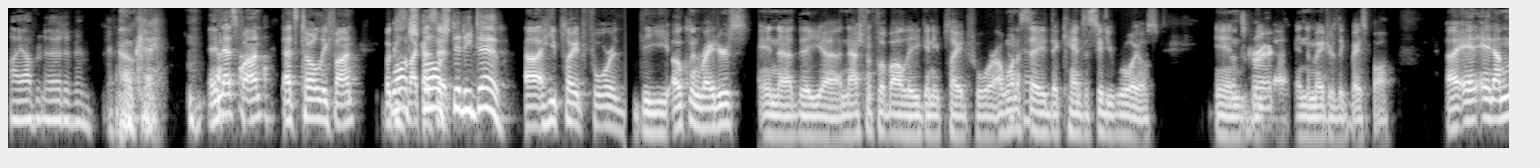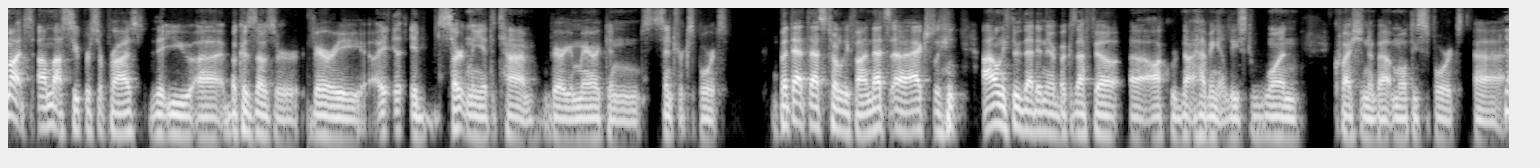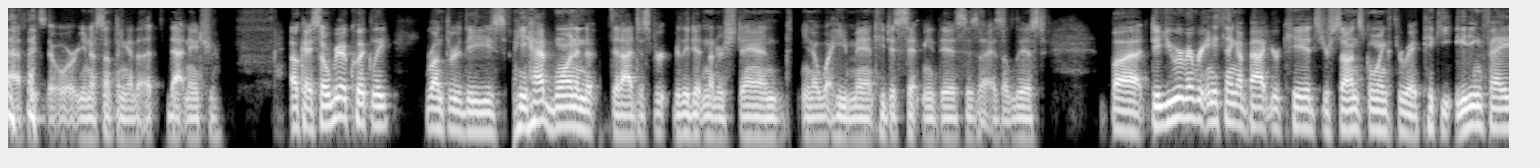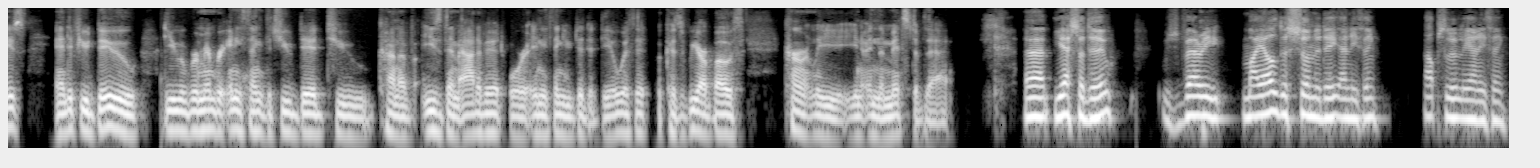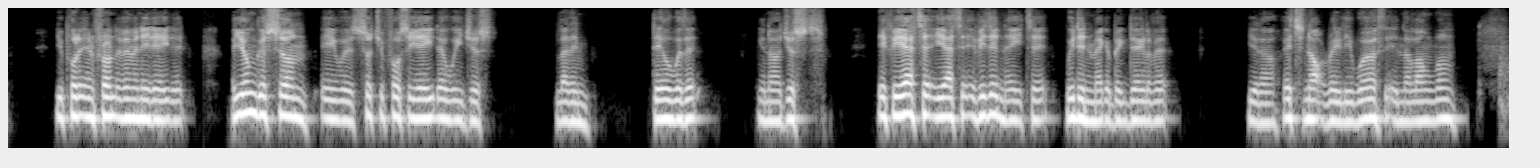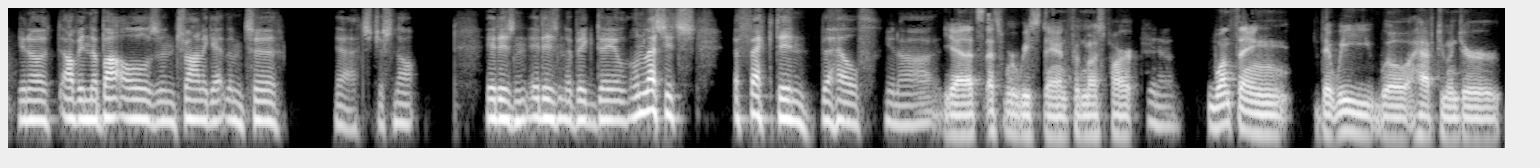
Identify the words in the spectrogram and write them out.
i haven't heard of him Okay. And that's fine. That's totally fine. Because what like I sports said, did he do uh, he played for the Oakland Raiders in uh, the uh, National Football League, and he played for I want to Okay. say the Kansas City Royals in the, uh, in the Major League Baseball. Uh, and, and I'm not I'm not super surprised that you uh, because those are very it, it, certainly at the time very American centric sports. But that that's totally fine. That's uh, actually I only threw that in there because I felt uh, awkward not having at least one question about multi sports uh, athletes or you know something of that, that nature. Okay, so real quickly, run through these. He had one the, that I just re- really didn't understand, you know, what he meant. He just sent me this as a, as a list. But do you remember anything about your kids, your sons going through a picky eating phase? And if you do, do you remember anything that you did to kind of ease them out of it or anything you did to deal with it? Because we are both currently, you know, in the midst of that. uh, yes i do it was very my eldest son would eat anything absolutely anything you put it in front of him and he'd eat it my younger son he was such a fussy eater we just let him deal with it. You know, just if he ate it, he ate it. If he didn't eat it, we didn't make a big deal of it. You know, it's not really worth it in the long run. You know, having the battles and trying to get them to, yeah, it's just not. It isn't. It isn't a big deal unless it's affecting the health. You know. Yeah, that's that's where we stand for the most part. You know. One thing that we will have to endure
